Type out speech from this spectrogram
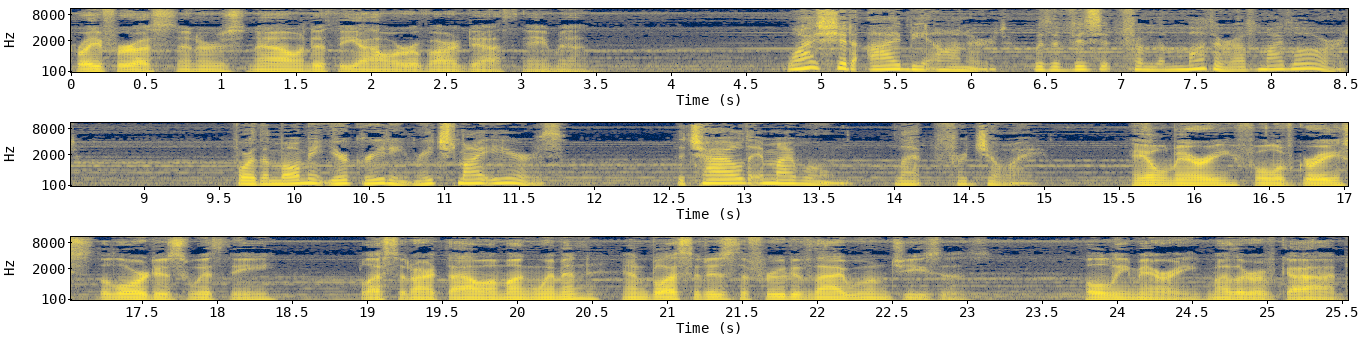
pray for us sinners, now and at the hour of our death. Amen. Why should I be honored with a visit from the mother of my Lord? For the moment your greeting reached my ears, the child in my womb leapt for joy. Hail Mary, full of grace, the Lord is with thee. Blessed art thou among women, and blessed is the fruit of thy womb, Jesus. Holy Mary, Mother of God,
